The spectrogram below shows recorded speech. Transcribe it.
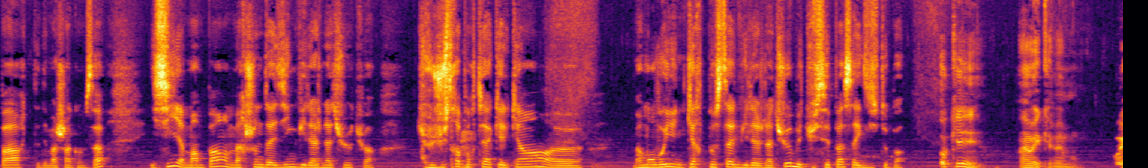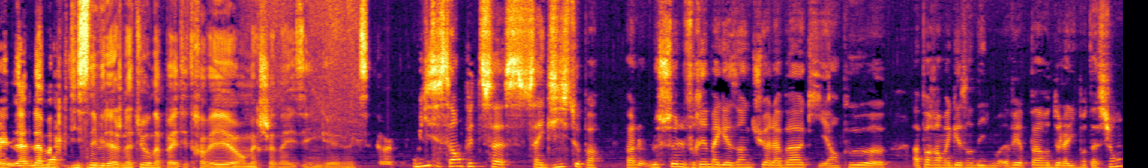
Park, t'as des machins comme ça. Ici, il y a même pas un merchandising village nature, tu vois. Tu veux juste rapporter à quelqu'un, euh, bah, m'envoyer une carte postale village nature, mais tu sais pas, ça existe pas. Ok. Ah oui, carrément. Oui, la, la marque Disney Village Nature n'a pas été travaillée en merchandising, euh, etc. Oui, c'est ça, en fait, ça, ça existe pas. Enfin, le, seul vrai magasin que tu as là-bas, qui est un peu, euh, à part un magasin à part de l'alimentation,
